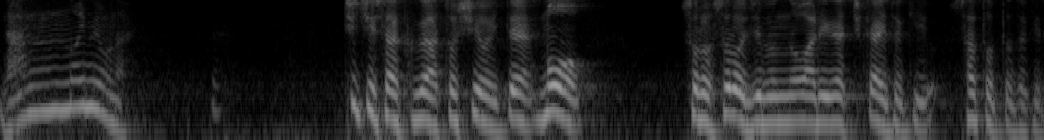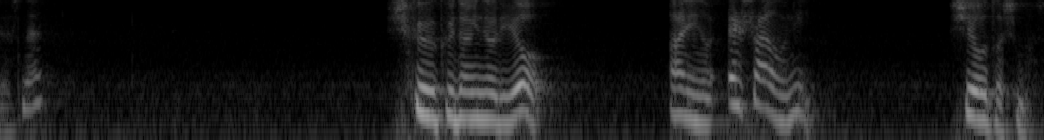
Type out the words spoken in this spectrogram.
何の意味もない。父作が年老いてもうそろそろ自分の終わりが近い時悟った時ですね。祝福の祈りを兄のエサウにしようとします。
